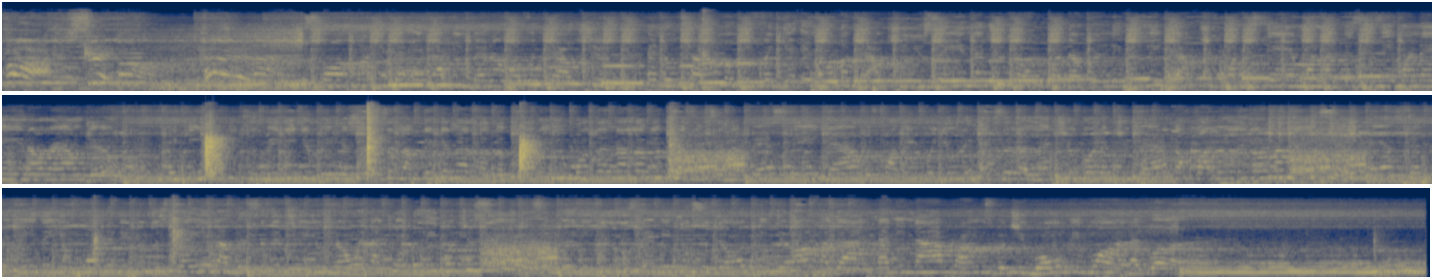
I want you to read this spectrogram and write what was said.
Five, six! won't be one like one.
